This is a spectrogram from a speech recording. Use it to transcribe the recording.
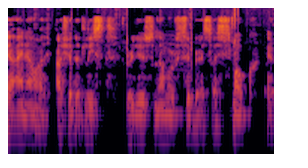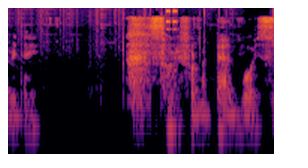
Yeah, I know. I, I should at least reduce the number of cigarettes I smoke every day. Sorry for my bad voice.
